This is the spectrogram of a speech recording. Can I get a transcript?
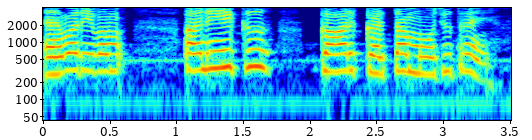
अहमद एवं अनेक कार्यकर्ता मौजूद रहे।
